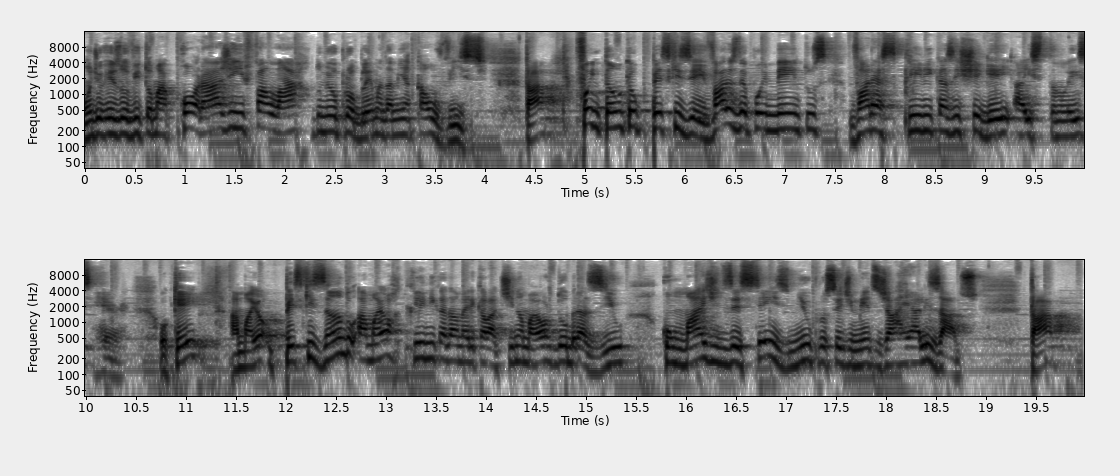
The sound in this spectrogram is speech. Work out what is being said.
onde eu resolvi tomar coragem e falar do meu problema da minha calvície, tá? Foi então que eu pesquisei vários depoimentos, várias clínicas e cheguei a Stanley's Hair, ok? A maior, pesquisando a maior clínica da América Latina, a maior do Brasil, com mais de 16 mil procedimentos já realizados, tá?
